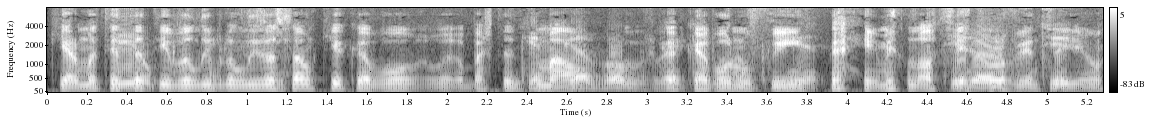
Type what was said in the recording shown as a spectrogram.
que era uma tentativa de liberalização que acabou bastante que mal. Acabou, acabou no fim, em 1991.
